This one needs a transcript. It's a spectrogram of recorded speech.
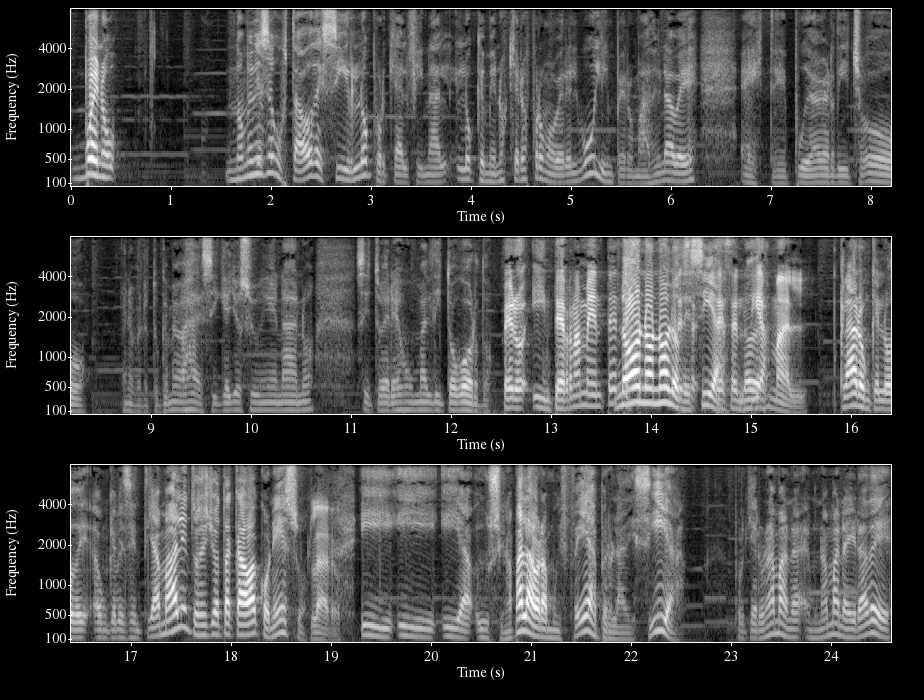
bueno, no me hubiese gustado decirlo porque al final lo que menos quiero es promover el bullying, pero más de una vez este, pude haber dicho, bueno, pero tú qué me vas a decir que yo soy un enano si tú eres un maldito gordo. Pero internamente... No, no, no, lo decía. Te sentías mal. Claro, aunque, lo de, aunque me sentía mal, entonces yo atacaba con eso. Claro. Y, y, y, usé una palabra muy fea, pero la decía. Porque era una, una manera de,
